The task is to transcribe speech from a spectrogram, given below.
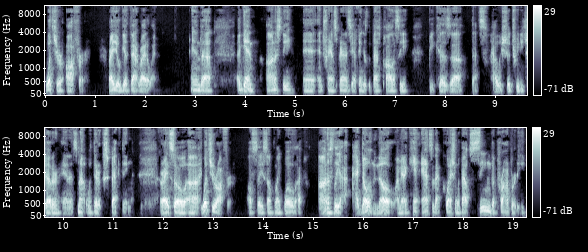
What's your offer? Right. You'll get that right away. And, uh, again, honesty and, and, transparency, I think is the best policy because, uh, that's how we should treat each other. And it's not what they're expecting. All right. So, uh, what's your offer? I'll say something like, well, I, honestly, I, I, don't know. I mean, I can't answer that question without seeing the property.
